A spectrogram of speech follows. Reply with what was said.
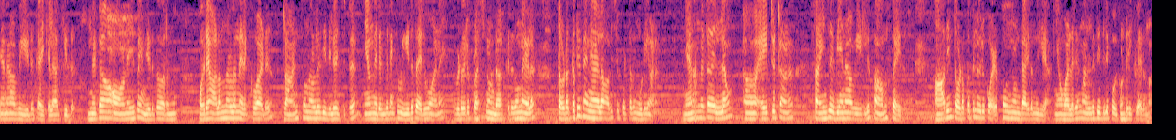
ഞാൻ ആ വീട് കൈക്കലാക്കിയത്. എന്നിട്ട് ആ ഓണേഴ്സ് എന്റെ അടുത്ത് പറഞ്ഞു ഒരാളെന്നുള്ള നിലക്കുപാട് ട്രാൻസ് എന്നുള്ള രീതിയിൽ വെച്ചിട്ട് ഞാൻ നിരഞ്ജനക്ക് വീട് തരുവാണ്. ഇവിടെ ഒരു പ്രശ്നം ഉണ്ടാക്കരുതെന്ന് അയാൾ തുടക്കത്തിൽ തന്നെ അയാൾ ആവശ്യപ്പെട്ടതും കൂടിയാണ്. ഞാൻ എന്നിട്ട് എല്ലാം ഏറ്റിട്ടാണ് സൈൻ ചെയ്ത് ഞാൻ ആ വീട്ടിൽ താമസമായത് ആദ്യം തുടക്കത്തിൽ ഒരു കുഴപ്പമൊന്നും ഉണ്ടായിരുന്നില്ല. ഞാൻ വളരെ നല്ല രീതിയിൽ പോയിക്കൊണ്ടിരിക്കുമായിരുന്നു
